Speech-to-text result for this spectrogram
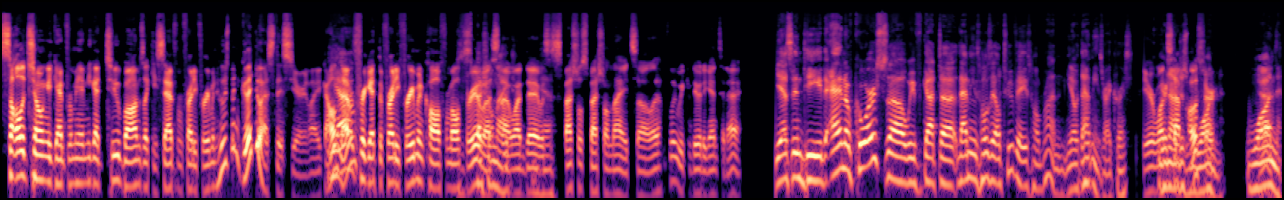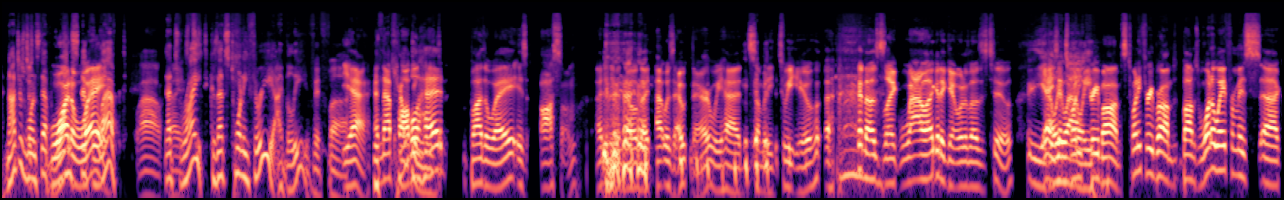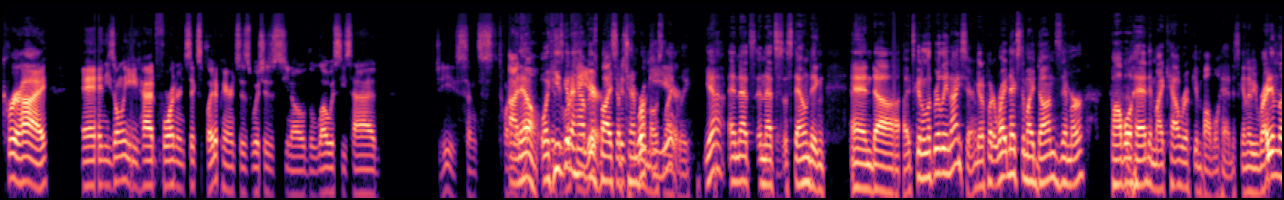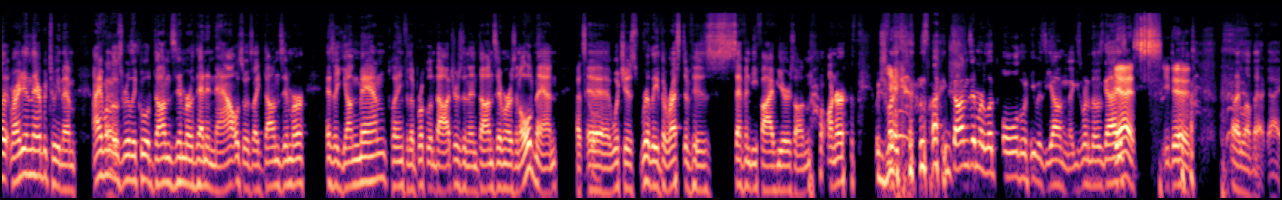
solid showing again from him. He got two bombs, like you said, from Freddie Freeman, who's been good to us this year. Like I'll never forget the Freddie Freeman call from all three of us night. that one day. It was yeah. a special, special night. So hopefully we can do it again today. Yes, indeed. And of course, uh, we've got uh, that means Jose Altuve's home run. You know what that means, right, Chris? You're one You're step not just closer. one. One, yeah. not just, just, one step, one, one away. left. Wow, that's nice. right, because that's 23, I believe. If uh, yeah, and that bobblehead, by the way, is awesome. I didn't even know that that was out there. We had somebody tweet you, and I was like, "Wow, I gotta get one of those too." Yeah, yeah he's at 23 bombs, 23 bombs, bombs, one away from his uh, career high, and he's only had 406 plate appearances, which is you know the lowest he's had. Geez, since 20. I know. Well, he's gonna have year. this by September, most year. likely. Yeah, and that's and that's astounding, and uh it's gonna look really nice here. I'm gonna put it right next to my Don Zimmer bobblehead and my Cal Ripken bobblehead. It's gonna be right in the right in there between them. I have one of those really cool Don Zimmer then and now. So it's like Don Zimmer as a young man playing for the Brooklyn Dodgers, and then Don Zimmer as an old man. That's cool. uh, which is really the rest of his 75 years on on Earth. Which is funny yeah. like Don Zimmer looked old when he was young. Like he's one of those guys. Yes, he did. I love that guy.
